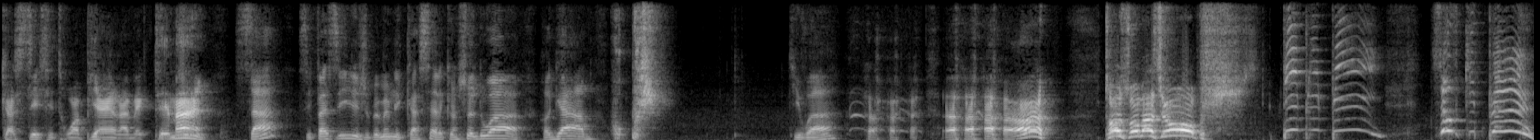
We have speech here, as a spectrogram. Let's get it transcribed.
casser ces trois pierres avec tes mains? Ça, c'est facile, je peux même les casser avec un seul doigt. Regarde. Tu vois? Transformation Pi, pi, pi Sauf qui peut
